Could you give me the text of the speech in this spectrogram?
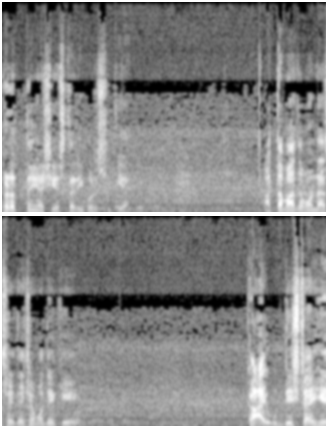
घडत नाही अशी असणारी परिस्थिती आहे. आता माझं म्हणणं असं आहे त्याच्यामध्ये की काय उद्दिष्ट आहे हे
